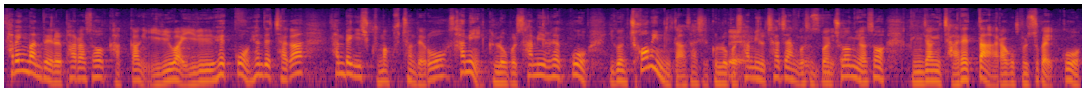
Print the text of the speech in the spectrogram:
400만 대를 팔아서 각각 1위와 1위 했고 현대차가 329만 9천 대로 3위 글로벌 3위 를 했고 이건 처음입니다. 사실 글로벌 네, 3위를 차지한 것은 이번. 처음이어서 굉장히 잘했다라고 볼 수가 있고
